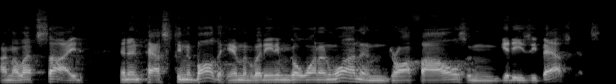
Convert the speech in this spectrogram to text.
on the left side, and then passing the ball to him and letting him go one on one and draw fouls and get easy baskets.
